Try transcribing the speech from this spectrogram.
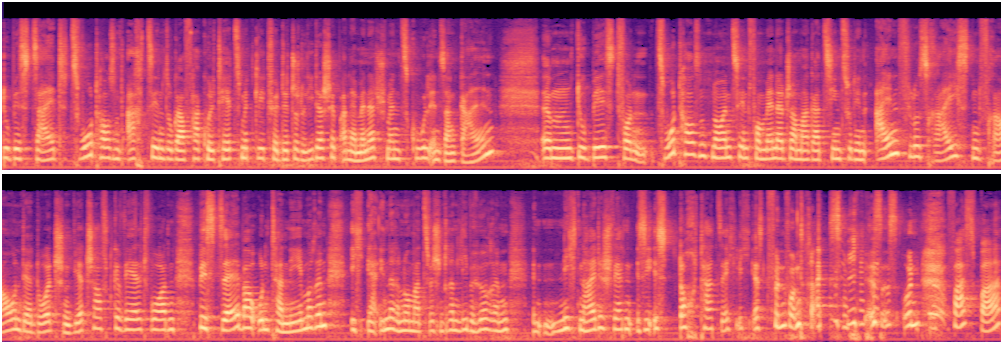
Du bist seit 2018 sogar Fakultätsmitglied für Digital Leadership an der Management School in St. Gallen. Ähm, du bist von 2019 vom Manager Magazin zu den einflussreichsten Frauen der deutschen Wirtschaft gewählt worden, bist selber Unternehmerin. Ich erinnere nur mal zwischendrin, liebe Hörerinnen, nicht neidisch werden. Sie ist doch tatsächlich erst 35. es ist unfassbar.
